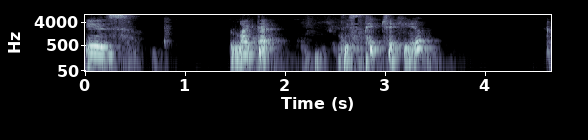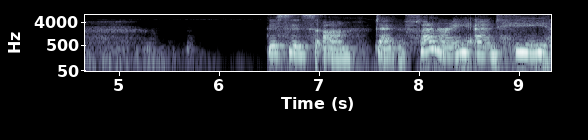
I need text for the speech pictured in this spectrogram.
is, like that, this picture here, this is um, David Flannery and he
